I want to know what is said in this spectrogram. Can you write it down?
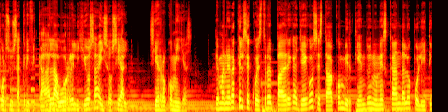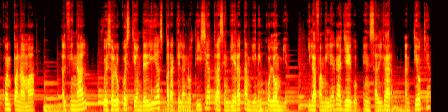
por su sacrificada labor religiosa y social, cierro comillas. De manera que el secuestro del padre gallego se estaba convirtiendo en un escándalo político en Panamá. Al final, fue solo cuestión de días para que la noticia trascendiera también en Colombia y la familia gallego en Salgar, Antioquia,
